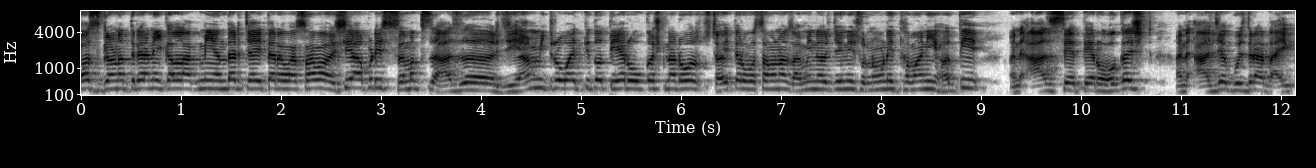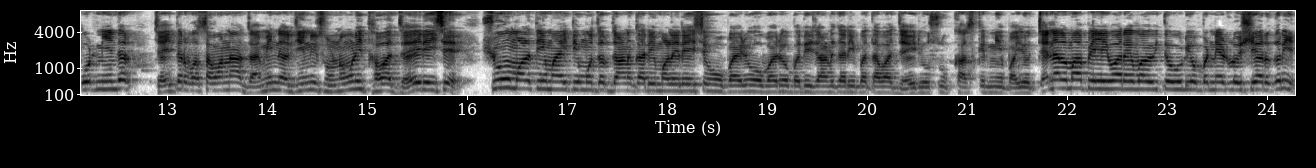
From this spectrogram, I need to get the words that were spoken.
બસ ગણતરીની કલાકની અંદર ચૈતર વસાવા હશે આપણી સમક્ષ હાજર. જી આમ મિત્રો વાત કીધો તેર ઓગસ્ટના રોજ ચૈતર વસાવાના જામીન અરજીની સુનાવણી થવાની હતી. અને આજ છે તેર ઓગસ્ટ અને આજે ગુજરાત હાઈકોર્ટની અંદર ચૈતર વસાવાના જામીન અરજીની સુનાવણી થવા જઈ રહી છે. શું મળતી માહિતી મુજબ જાણકારી મળી રહી છે? ઓભાર્યો ઓભાર્યો બધી જાણકારી બતાવવા જઈ રહ્યો છું. ખાસ કરીને ભાઈઓ, ચેનલમાં પહેલી વાર એવા હોય તો વીડિયો બને એટલો શેર કરી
